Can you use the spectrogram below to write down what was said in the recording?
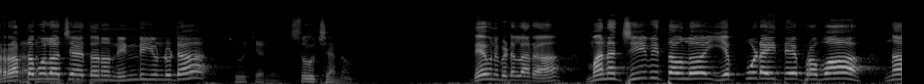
రథముల చేతను నిండియుండుట చూచెను. సూచను దేవుని బిడ్డలారా మన జీవితంలో ఎప్పుడైతే ప్రభా నా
